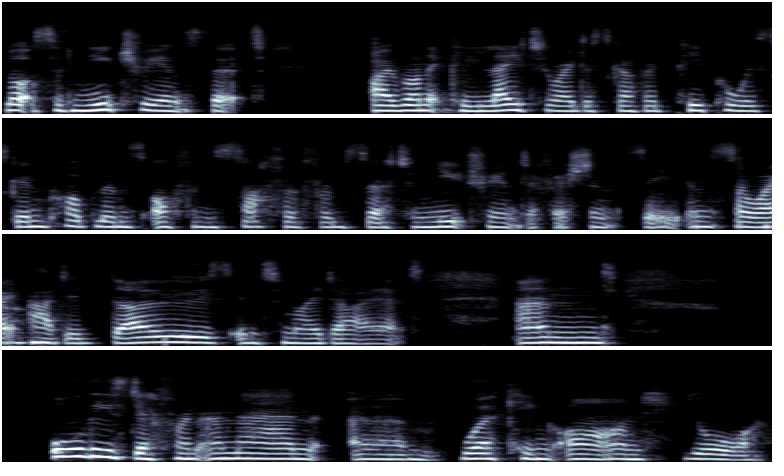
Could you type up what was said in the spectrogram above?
lots of nutrients that ironically later i discovered people with skin problems often suffer from certain nutrient deficiency and so i mm-hmm. added those into my diet and all these different, and then um, working on your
